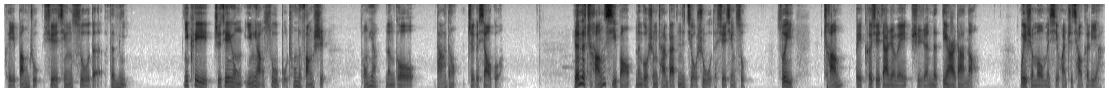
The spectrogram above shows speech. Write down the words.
可以帮助血清素的分泌。你可以直接用营养素补充的方式，同样能够达到这个效果。人的肠细胞能够生产百分之九十五的血清素，所以肠被科学家认为是人的第二大脑。为什么我们喜欢吃巧克力啊？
